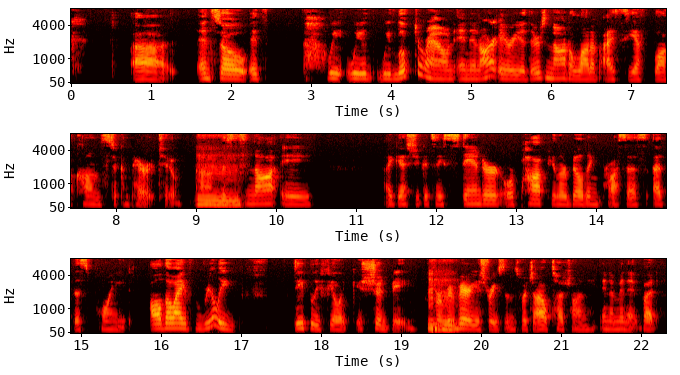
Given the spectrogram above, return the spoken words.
Uh, and so it's we we we looked around and in our area there's not a lot of ICF block homes to compare it to. Um, this Mm. is not a I guess you could say standard or popular building process at this point. although I really deeply feel like it should be for Mhm. various reasons, which I'll touch on in a minute. But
